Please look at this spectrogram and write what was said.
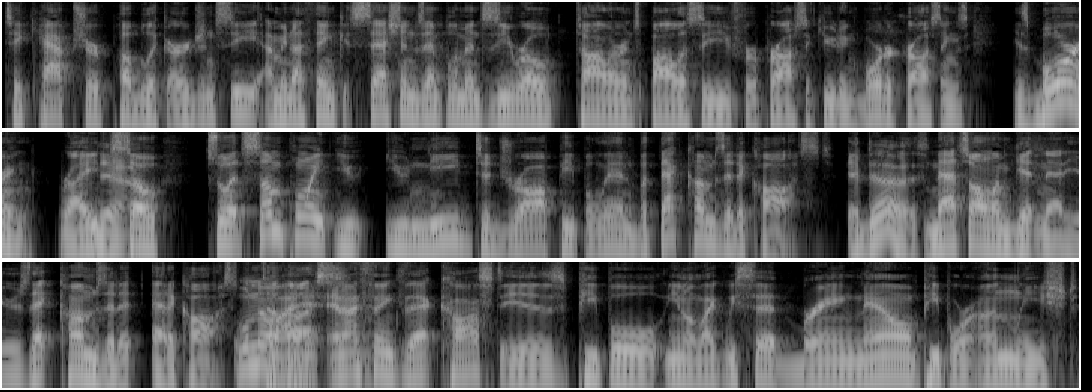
to capture public urgency. I mean, I think Sessions implements zero tolerance policy for prosecuting border crossings is boring, right? Yeah. So so at some point you you need to draw people in, but that comes at a cost. it does. And that's all I'm getting at here is that comes at a, at a cost. Well, no, I, and I think that cost is people, you know, like we said, bring now people are unleashed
